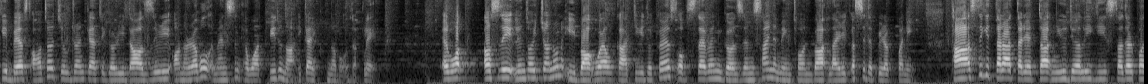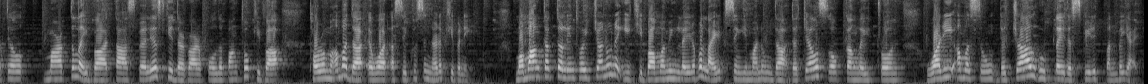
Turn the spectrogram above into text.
Ki Best Author Children category da Zuri Honorable Mention Award piduna ikai khunaba udakle. Award asi Lingthoi Chanuna iba Well Kati The Curse of Seven Girls and Sign Mington ba lairik asida pirakpani. था असि तरा तरेता new Delhi की सदर पटेल लैबा ताज palace की दरबार hall ꯃꯃꯥꯡ ꯇꯛꯇ ꯂꯤꯟꯊꯣꯏ ꯆꯅꯨꯅ ꯏꯈꯤꯕ ꯃꯃꯤꯡ ꯂꯩꯔꯕ ꯂꯥꯏꯔꯤꯛꯁꯤꯡꯒꯤ ꯃꯅꯨꯡꯗ ꯗ ꯇꯦꯜꯁ ꯑꯣꯐ ꯀꯪꯂꯩꯇ꯭ꯔꯣꯟ ꯋꯥꯔꯤ ꯑꯃꯁꯨꯡ ꯗ ꯆꯥꯏꯜ ꯍꯨ ꯄ꯭ꯂꯦ ꯗ ꯁ꯭ꯄꯤꯔꯤꯠ ꯄꯟꯕ ꯌꯥꯏ꯫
